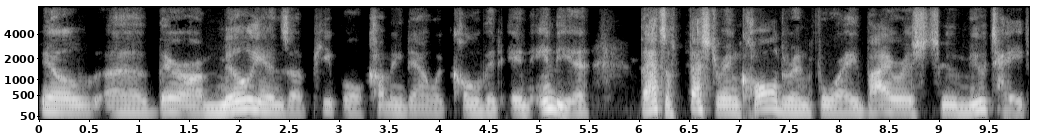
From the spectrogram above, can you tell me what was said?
you know uh, there are millions of people coming down with COVID in India. That's a festering cauldron for a virus to mutate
